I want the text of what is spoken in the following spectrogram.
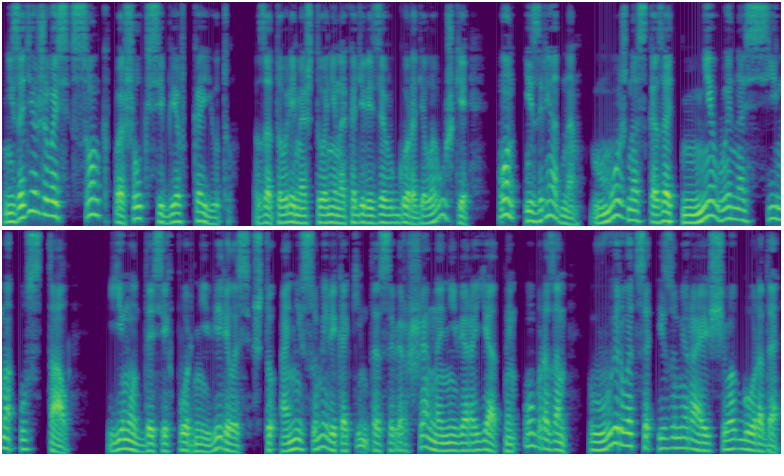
Не задерживаясь, Сонг пошел к себе в каюту. За то время, что они находились в городе ловушки, он изрядно, можно сказать, невыносимо устал. Ему до сих пор не верилось, что они сумели каким-то совершенно невероятным образом – вырваться из умирающего города.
